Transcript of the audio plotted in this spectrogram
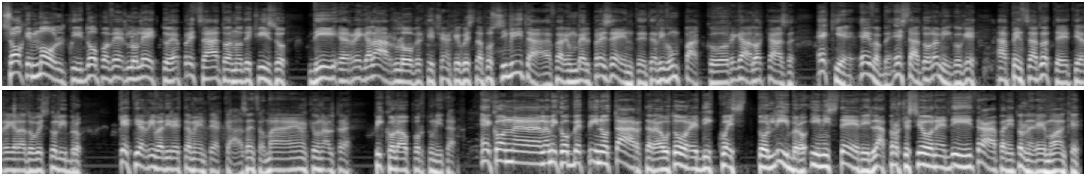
So che molti, dopo averlo letto e apprezzato, hanno deciso di regalarlo perché c'è anche questa possibilità, fare un bel presente, ti arriva un pacco, regalo a casa. E chi è? E vabbè, è stato l'amico che ha pensato a te e ti ha regalato questo libro che ti arriva direttamente a casa. Insomma, è anche un'altra piccola opportunità. E con eh, l'amico Beppino Tartara, autore di questo libro, I misteri, la processione di Trapani, torneremo anche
